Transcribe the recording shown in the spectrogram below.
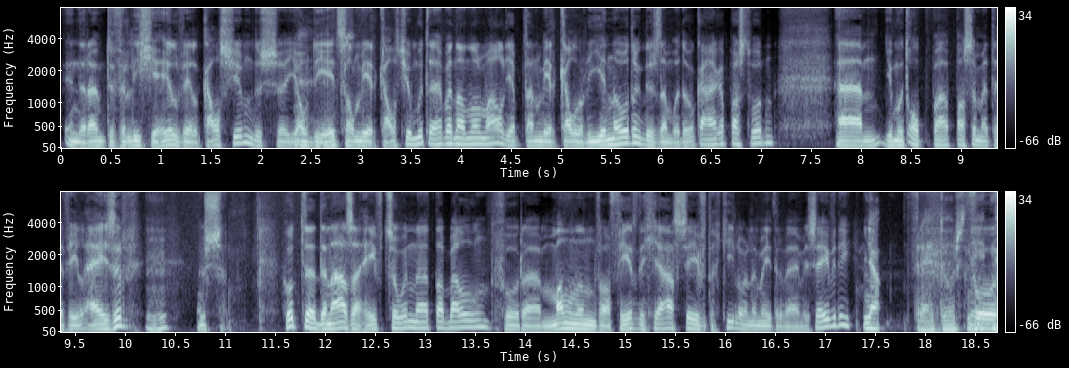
In de ruimte verlies je heel veel calcium. Dus eh, jouw dieet zal meer calcium moeten hebben dan normaal. Je hebt dan meer calorieën nodig, dus dat moet ook aangepast worden. Ehm, je moet oppassen met te veel ijzer. Dus goed, eh, de NASA heeft zo'n eh, tabel voor mannen van 40 jaar, 70 kilo en een meter 75. Ja, vrij doorsnee. Voor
